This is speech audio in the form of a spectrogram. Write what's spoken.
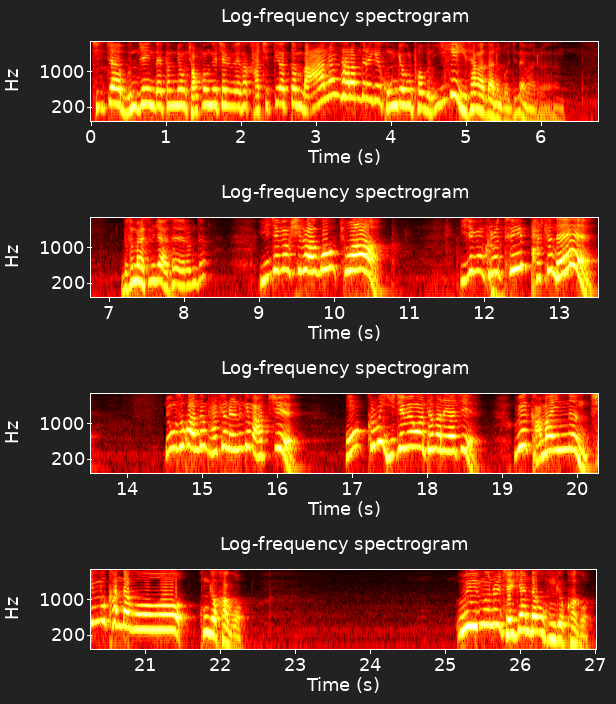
진짜 문재인 대통령 정권 교체를 위해서 같이 뛰었던 많은 사람들에게 공격을 퍼부은 이게 이상하다는 거지 내 말은. 무슨 말씀인지 아세요 여러분들? 이재명 싫어하고 좋아! 이재명 그런 트윗 밝혀내! 용서가 안 되면 밝혀내는 게 맞지? 어? 그러면 이재명한테만 해야지. 왜 가만히 있는 침묵한다고 공격하고 의문을 제기한다고 공격하고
